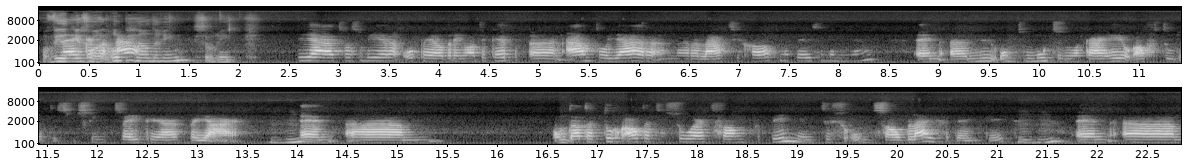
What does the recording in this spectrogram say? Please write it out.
of wil je gewoon opheldering? Sorry. Ja, het was meer een opheldering, want ik heb een aantal jaren een relatie gehad met deze meneer. En eh, nu ontmoeten we elkaar heel af en toe, dat is misschien twee keer per jaar. Mhm. En ehm, omdat er toch altijd een soort van verbinding tussen ons zal blijven, denk ik. Mhm. En ehm,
